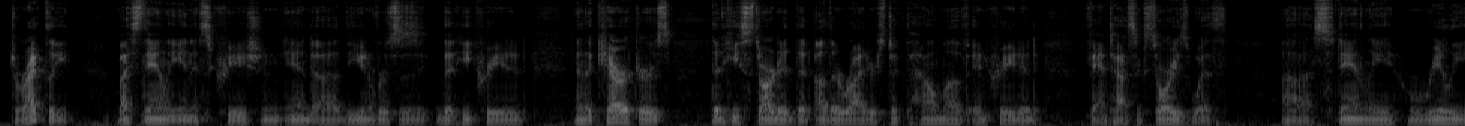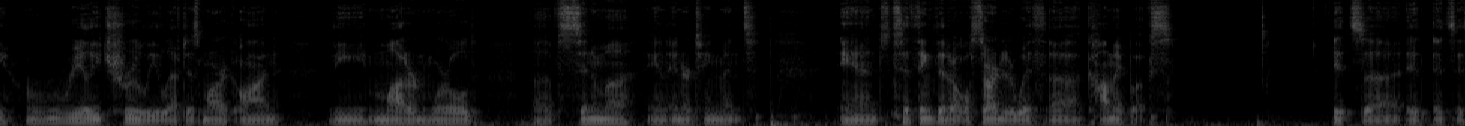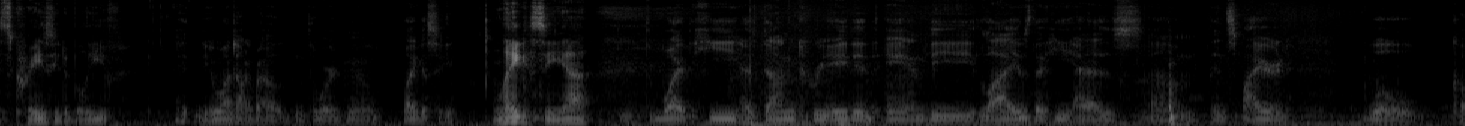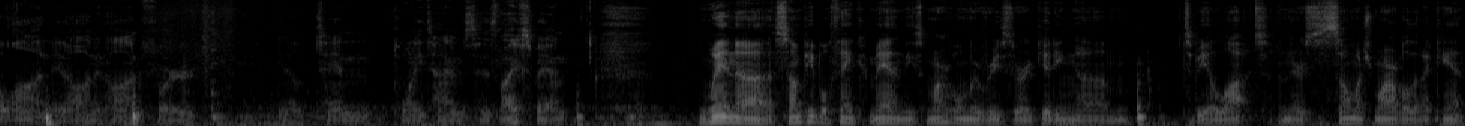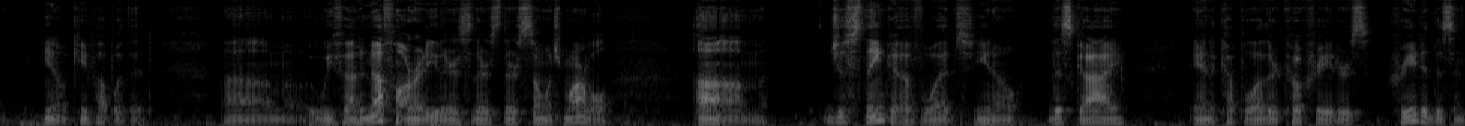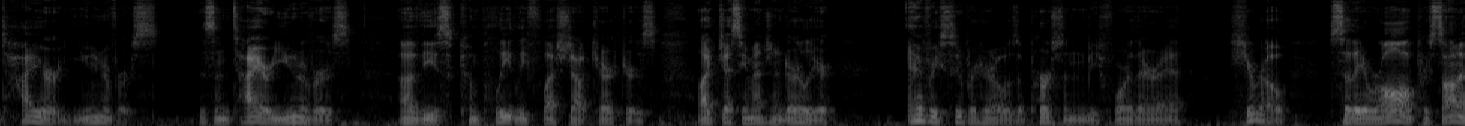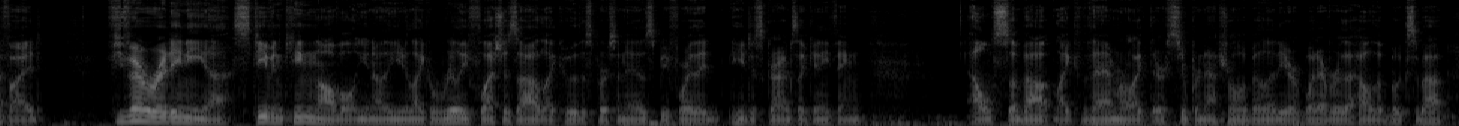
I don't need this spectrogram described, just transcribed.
directly by Stan Lee in his creation and uh, the universes that he created and the characters that he started that other writers took the helm of and created fantastic stories with. Uh, Stan Lee really, really, truly left his mark on the modern world of cinema and entertainment. And to think that it all started with uh, comic books, it's uh, it, it's it's crazy to believe. You want to talk about the word, you know, legacy. Legacy, yeah. What he has done, created, and the lives that he has um, inspired will go on and on and on for, you know, 10, 20 times his lifespan. When uh, some people think, man, these Marvel movies are getting um, to be a lot, and there's so much Marvel that I can't, you know, keep up with it. Um, we've had enough already. There's there's there's so much Marvel. Um, just think of what you know this guy and a couple other co-creators created this entire universe, this entire universe of these completely fleshed out characters. Like Jesse mentioned earlier, every superhero is a person before they're a hero, so they were all personified if you've ever read any uh, Stephen King novel, you know, you like really fleshes out like who this person is before they he describes like anything else about like them or like their supernatural ability or whatever the hell the book's about.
